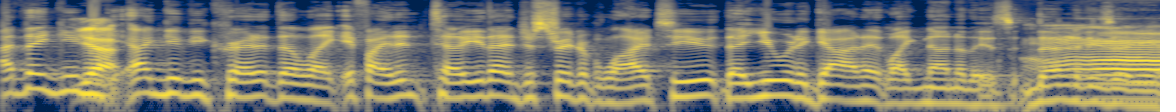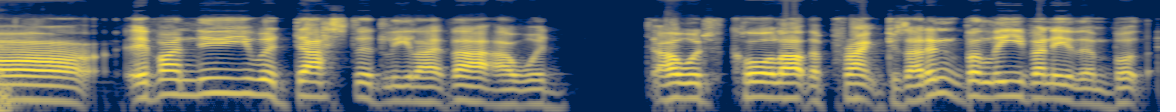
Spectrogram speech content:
I think you Yeah. I can give you credit that like if I didn't tell you that and just straight up lied to you, that you would have gotten it like none of these none of these. Oh, if I knew you were dastardly like that, I would. I would call out the prank because I didn't believe any of them. But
